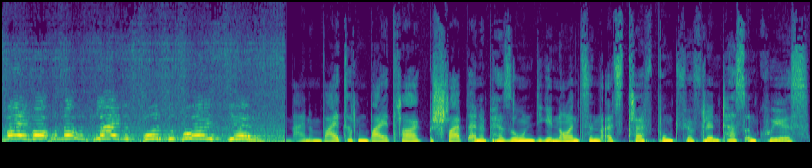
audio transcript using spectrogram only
zwei Wochen noch ein kleines buntes Häuschen. In einem weiteren Beitrag beschreibt eine Person die G19 als Treffpunkt für Flinters und Queers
